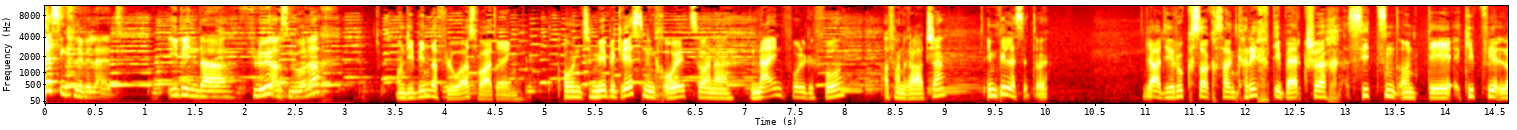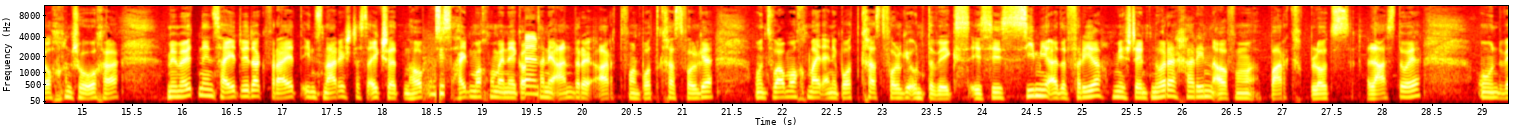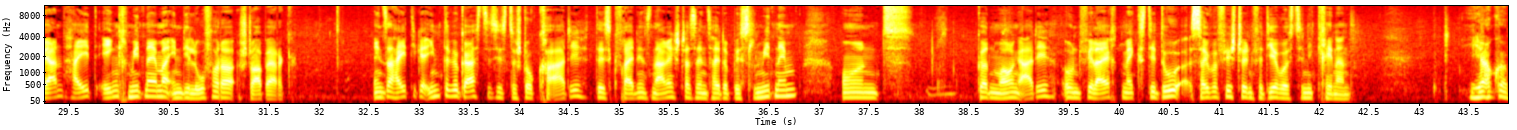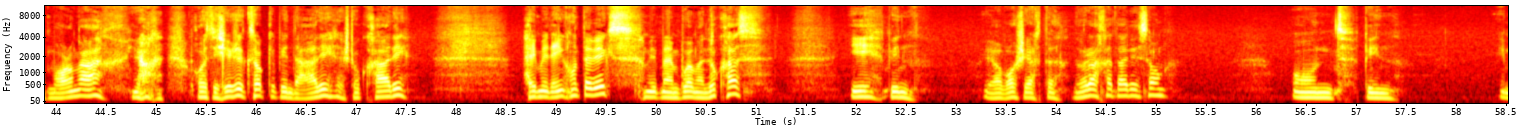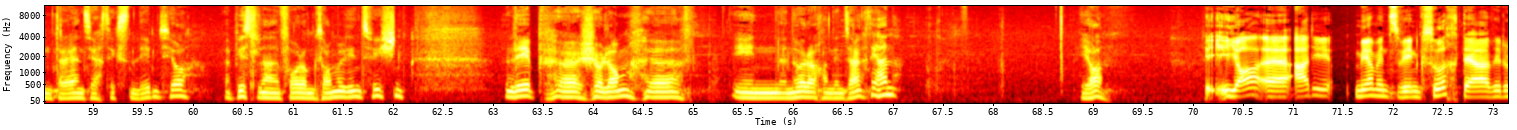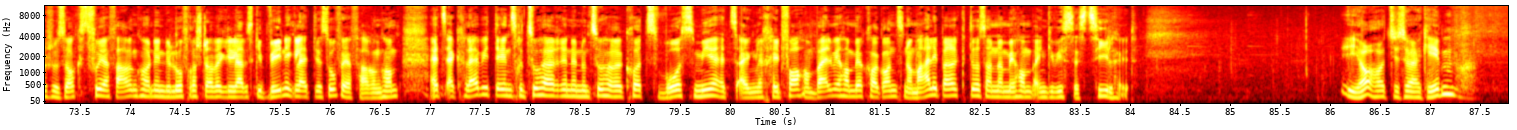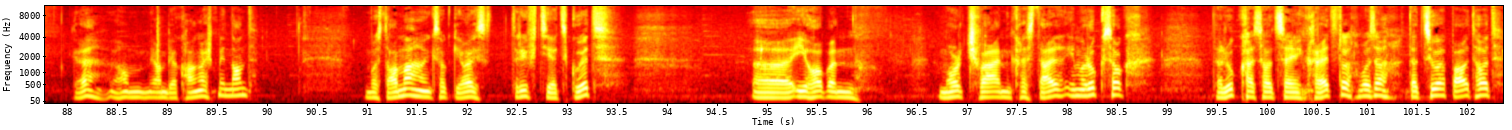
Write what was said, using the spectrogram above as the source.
Grüß dich, liebe Leute. Ich bin der Flö aus Nurach. Und ich bin der Flo aus Wadring. Und wir begrüßen euch alle zu einer neuen Folge von Auf ein Raja im Billersetal. Ja, die Rucksäcke sind richtig Bergschuhe sitzend und die Gipfel lachen schon auch. Wir möchten uns heute wieder gefreut ins Narisch, dass ihr eingeschaltet habt. Heute machen wir eine ganz eine andere Art von Podcast-Folge. Und zwar machen wir heute eine Podcast-Folge unterwegs. Es ist 7 Uhr früh. Wir stehen nur herin auf dem Parkplatz Lastoe und werden heute eng mitnehmen in die Loferer Starberg. Unser heutiger Interviewgast, das ist der Stocker Adi. Das gefreut uns narrisch, dass er uns heute ein bisschen mitnimmt. Und guten Morgen, Adi. Und vielleicht möchtest du selber feststellen für dich, was du nicht kennen. Ja, guten Morgen auch. Ja, hast du schon gesagt, ich bin der Adi, der Stocker Adi. Heute mit Enk unterwegs, mit meinem Bruder Lukas. Ich bin ja, wahrscheinlich der Nuracher, würde ich sagen. Und bin im 63. Lebensjahr. Ein bisschen an Erfahrung gesammelt inzwischen. Lebe äh, schon lange äh, in Nurach und in St. Johann. Ja. Ja, äh, Adi, wir haben uns wen gesucht, der, wie du schon sagst, viel Erfahrung hat in der Luftfahrtstabe. Ich glaube, es gibt wenig Leute, die so viel Erfahrung haben. Jetzt erklär bitte unsere Zuhörerinnen und Zuhörer kurz, was wir jetzt eigentlich heute vorhaben, weil wir haben ja keine ganz normale Bergtour, sondern wir haben ein gewisses Ziel heute. Ja, hat sich so ergeben. Ja, wir, haben, wir haben ja gehangen miteinander. Was da machen? Ich gesagt, ja, es trifft sich jetzt gut. Äh, ich habe einen mordschweren Kristall im Rucksack. Der Lukas hat sein Kreizel, was er dazu gebaut hat.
